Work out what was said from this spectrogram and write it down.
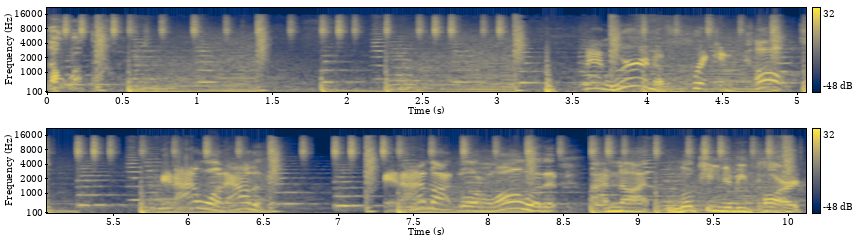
know about it. man, we're in a freaking cult. And I want out of it. And I'm not going along with it. I'm not looking to be part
